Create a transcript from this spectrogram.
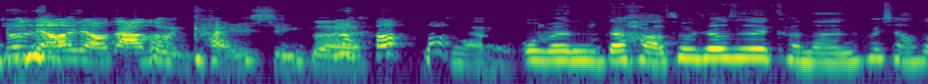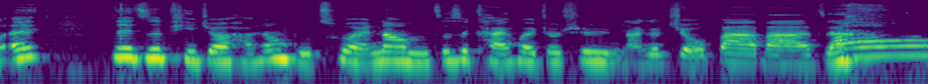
就聊一聊，大家都很开心。对，对我们的好处就是可能会想说，哎，那支啤酒好像不错哎，那我们这次开会就去哪个酒吧吧，这样。哦，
